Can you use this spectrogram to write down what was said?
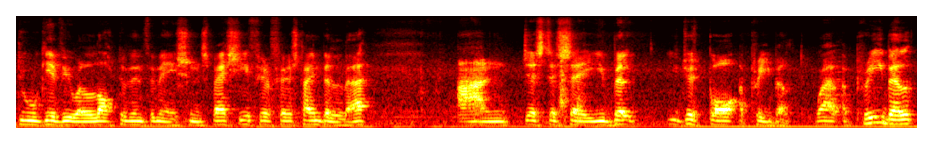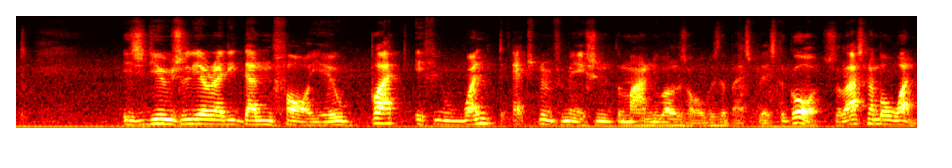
do give you a lot of information especially if you're a first time builder and just to say you built you just bought a pre-built. Well a pre-built is usually already done for you but if you want extra information the manual is always the best place to go. So that's number one.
